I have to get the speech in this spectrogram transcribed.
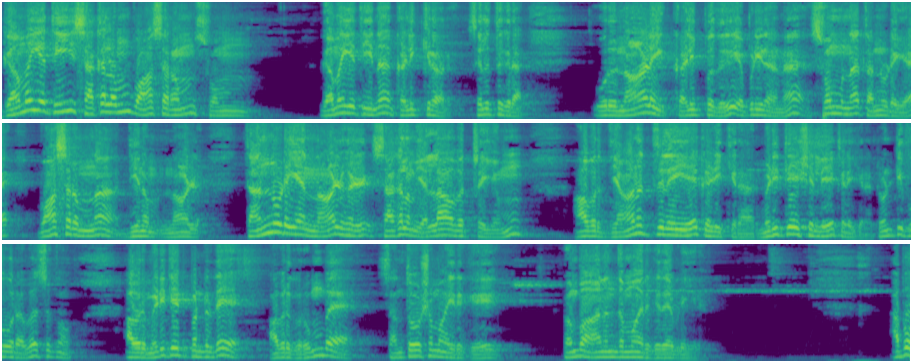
கமயதி சகலம் வாசரம் ஸ்வம். கமயத்தின்னா கழிக்கிறார் செலுத்துகிறார். ஒரு நாளை கழிப்பது எப்படின்னா ஸ்வம்னா தன்னுடைய வாசரம்னா தினம் நாள். தன்னுடைய நாள்கள் சகலம் எல்லாவற்றையும் அவர் தியானத்திலேயே கழிக்கிறார் மெடிடேஷன்லேயே கழிக்கிறார். டுவெண்ட்டி ஃபோர் ஹவர்ஸுக்கும் அவர் மெடிடேட் பண்ணுறதே அவருக்கு ரொம்ப சந்தோஷமாக இருக்குது ரொம்ப ஆனந்தமாக இருக்குது அப்படிங்கிறது அப்போ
